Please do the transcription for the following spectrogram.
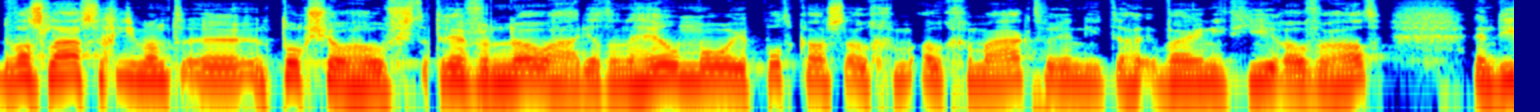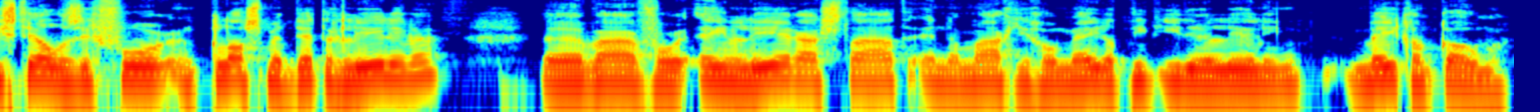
er was laatst nog iemand, uh, een talkshow-host, Trevor Noah. Die had een heel mooie podcast ook, ook gemaakt, waarin hij, waarin hij het hierover had. En die stelde zich voor een klas met 30 leerlingen. Uh, waar voor één leraar staat. En dan maak je gewoon mee dat niet iedere leerling mee kan komen.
